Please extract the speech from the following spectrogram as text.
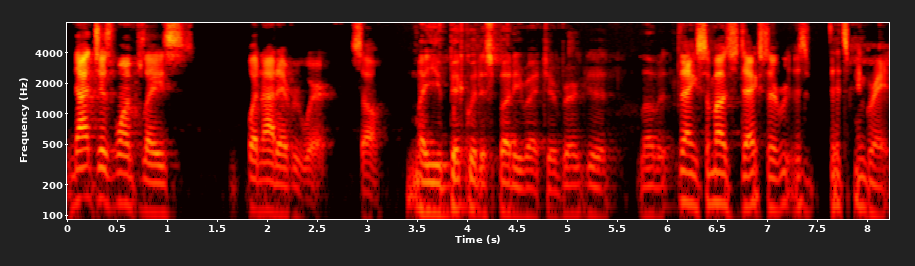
not just one place, but not everywhere. So my ubiquitous buddy right there, very good. Love it. Thanks so much, Dexter. it's been great.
